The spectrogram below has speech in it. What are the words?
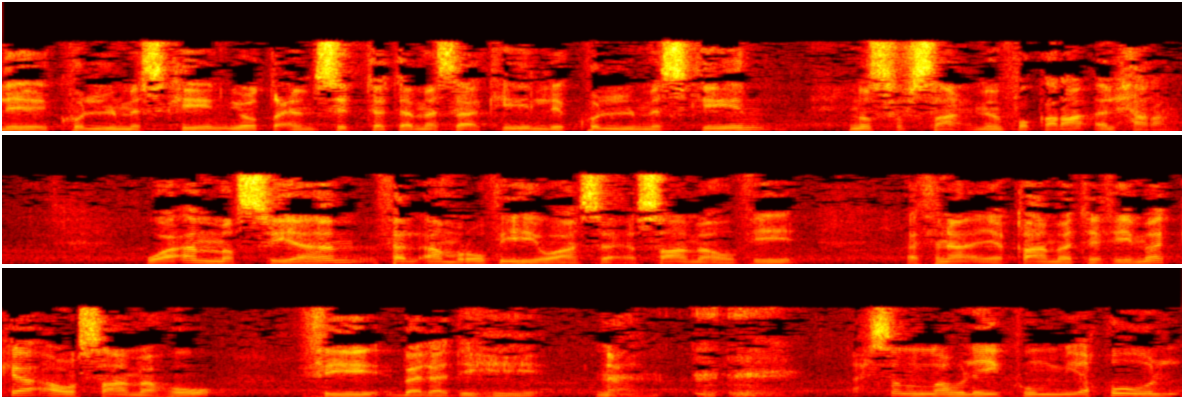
لكل مسكين يطعم ستة مساكين لكل مسكين نصف صاع من فقراء الحرم. وأما الصيام فالأمر فيه واسع. صامه في أثناء إقامته في مكة أو صامه في بلده. نعم. أحسن الله إليكم. يقول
